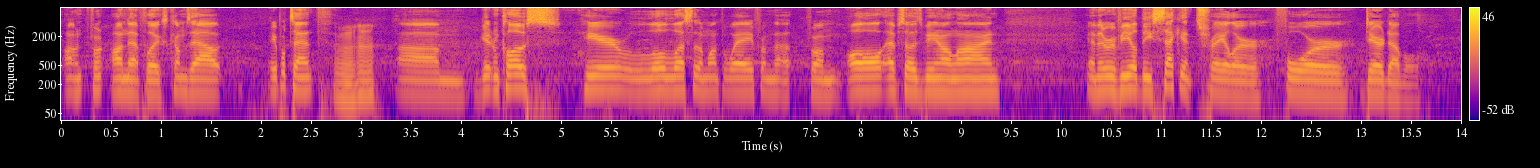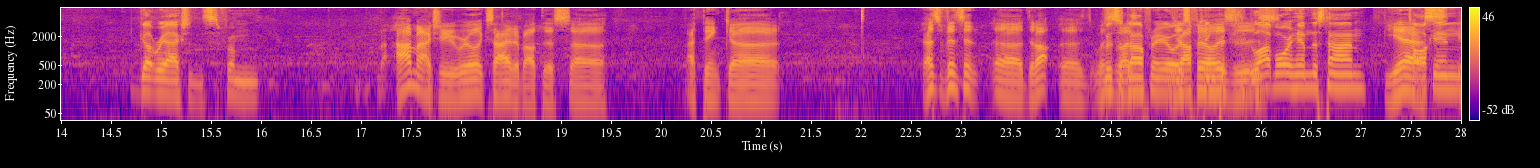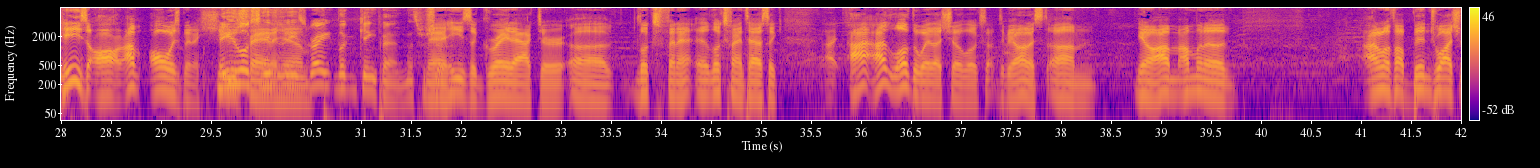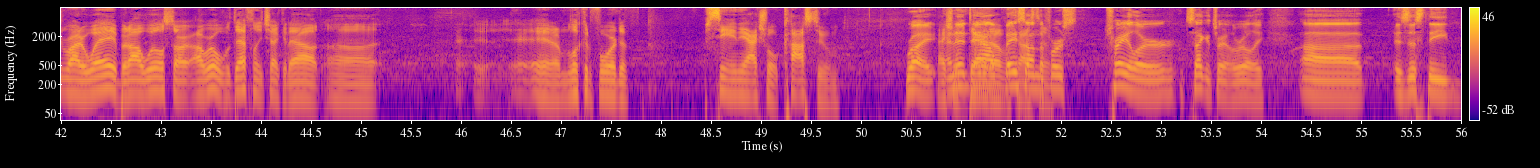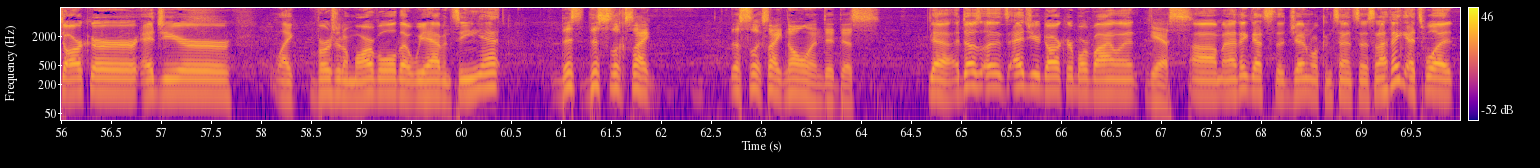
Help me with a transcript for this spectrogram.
on on Netflix comes out April 10th. Mm-hmm. Um, getting close here, a little less than a month away from the from all episodes being online, and they revealed the second trailer for Daredevil. Gut reactions from I'm actually real excited about this. Uh, I think uh, that's Vincent. Uh, uh, what's Vincent D'Onofrio. is D'Onofrio Kingpin. is- is- a lot more of him this time. Yes, talking- He's all. I've always been a huge he looks fan he's, of him. he's great looking Kingpin. That's for Man, sure. he's a great actor. Uh, looks fana- it looks fantastic. I, I, I love the way that show looks. To be honest, um, you know, I'm, I'm gonna. I don't know if I'll binge watch it right away, but I will start. I will, will definitely check it out. Uh, and I'm looking forward to seeing the actual costume. Right, actual and then now Daredevil based on the costume. first trailer, second trailer, really, uh, is this the darker, edgier, like version of Marvel that we haven't seen yet? This this looks like this looks like Nolan did this. Yeah, it does. It's edgier, darker, more violent, Yes, um, and I think that's the general consensus. And I think it's what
